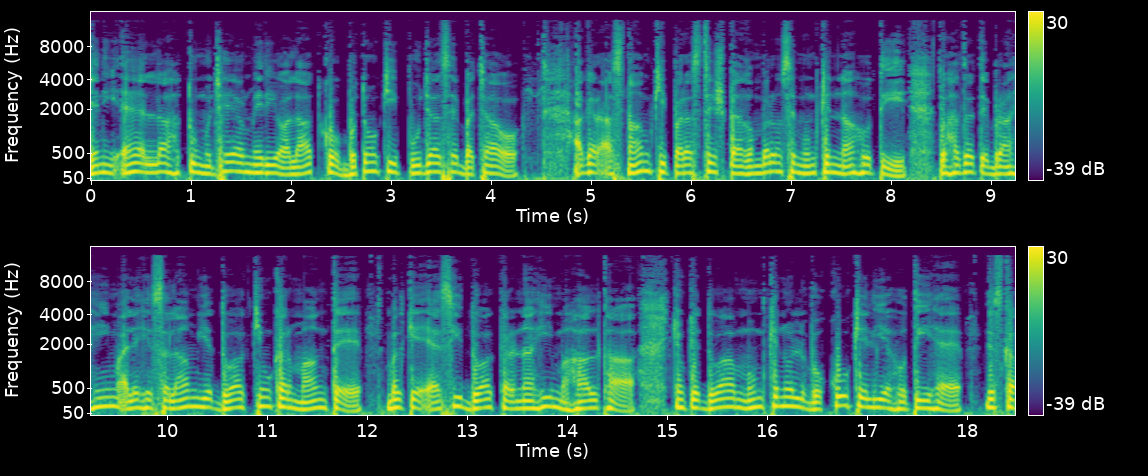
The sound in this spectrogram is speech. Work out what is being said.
یعنی اے اللہ، تو مجھے اور میری اولاد کو بتوں کی پوجا سے بچاؤ۔ اگر اسلام کی پرستش پیغمبروں سے ممکن نہ ہوتی، تو حضرت ابراہیم علیہ السلام یہ دعا کیوں کر مانگتے؟ بلکہ ایسی دعا کرنا ہی محال تھا، کیونکہ دعا ممکن الوقوع کے لیے ہوتی ہے، جس کا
